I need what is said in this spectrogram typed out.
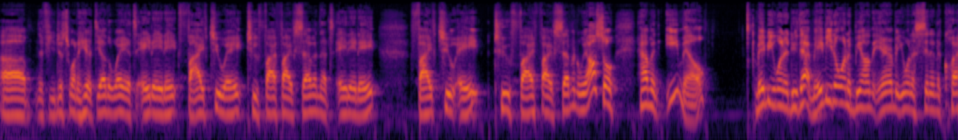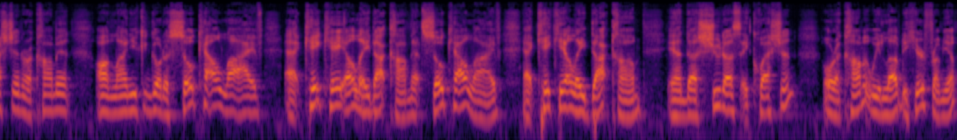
If you just want to hear it the other way, it's 888 528 2557. That's 888 528 2557. We also have an email. Maybe you want to do that. Maybe you don't want to be on the air, but you want to send in a question or a comment online. You can go to SoCalLive at KKLA.com. That's SoCalLive at KKLA.com and uh, shoot us a question or a comment. We'd love to hear from you.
